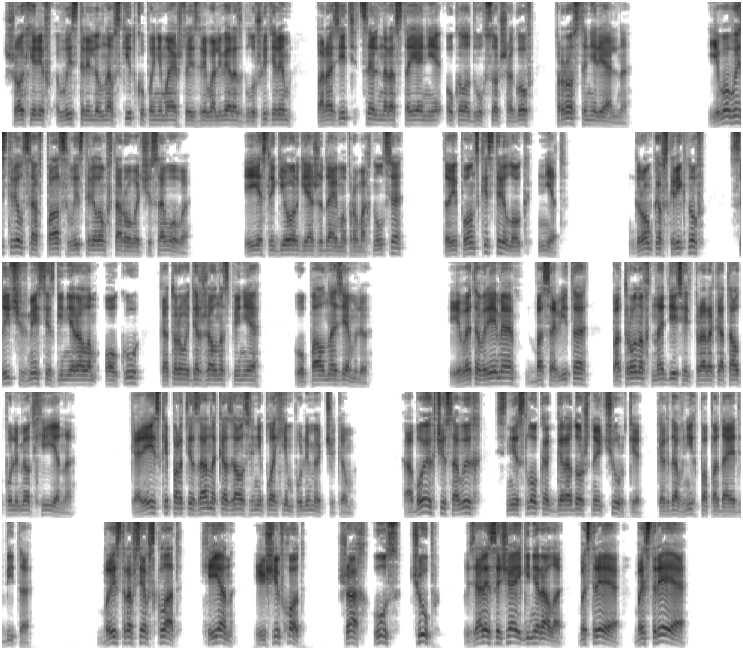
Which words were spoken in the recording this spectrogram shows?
Шохерев выстрелил навскидку, понимая, что из револьвера с глушителем поразить цель на расстоянии около 200 шагов просто нереально. Его выстрел совпал с выстрелом второго часового. И если Георгий ожидаемо промахнулся, то японский стрелок нет. Громко вскрикнув, Сыч вместе с генералом Оку, которого держал на спине, упал на землю. И в это время басовито Патронов на 10 пророкотал пулемет «Хиена». Корейский партизан оказался неплохим пулеметчиком. Обоих часовых снесло, как городошные чурки, когда в них попадает бита. «Быстро все в склад! Хиен, Ищи вход! Шах, Ус, Чуб! Взяли Сыча и генерала! Быстрее! Быстрее!»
